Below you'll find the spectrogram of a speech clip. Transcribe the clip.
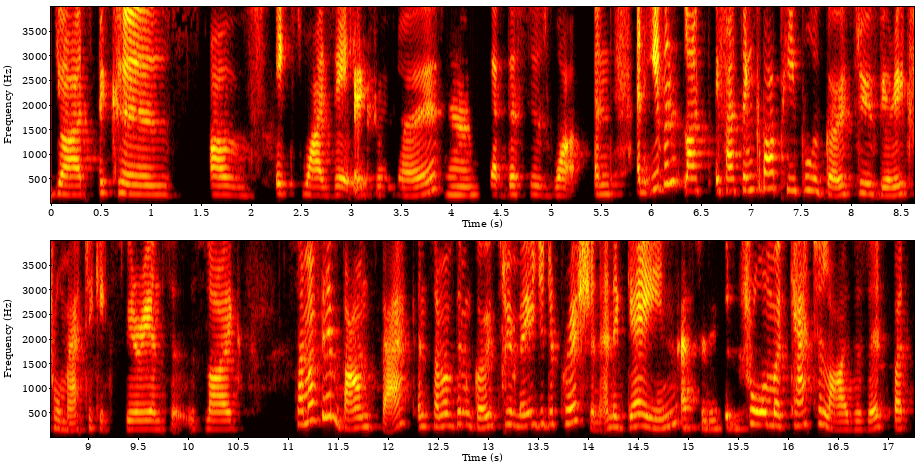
yeah, it's because of X, Y, Z. X, you know yeah. that this is what and and even like if I think about people who go through very traumatic experiences, like some of them bounce back and some of them go through major depression. And again, absolutely the trauma catalyzes it, but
